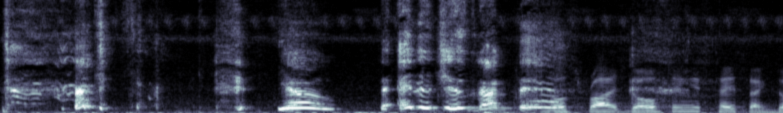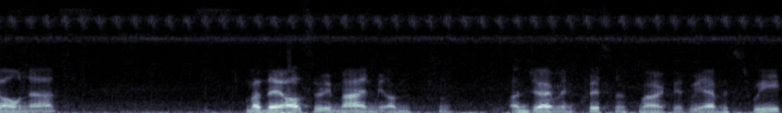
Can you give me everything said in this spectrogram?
Yo, the energy is not there. Those fried dough things taste like donuts, but they also remind me on on German Christmas market we have a sweet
